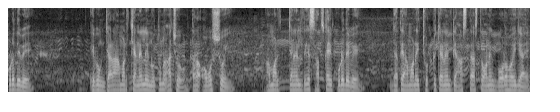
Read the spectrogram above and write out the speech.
করে দেবে। এবং যারা আমার চ্যানেলে নতুন আছো, তারা অবশ্যই আমার চ্যানেলটিকে সাবস্ক্রাইব করে দেবে, যাতে আমার এই ছোট্ট চ্যানেলটি আস্তে আস্তে অনেক বড় হয়ে যায়।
